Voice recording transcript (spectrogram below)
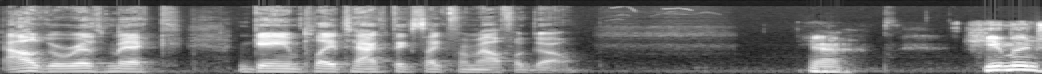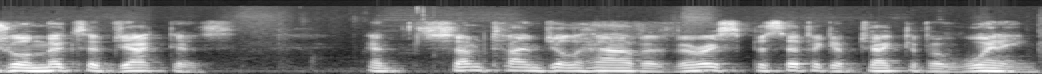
algorithmic gameplay tactics like from AlphaGo. Yeah. Humans will mix objectives. And sometimes you'll have a very specific objective of winning,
